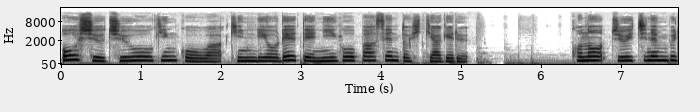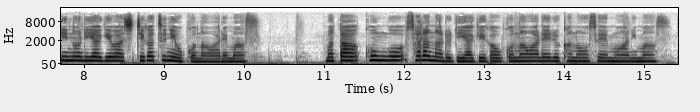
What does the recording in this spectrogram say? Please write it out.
欧州中央銀行は金利を0.25%引き上げる。この11年ぶりの利上げは7月に行われます。また今後さらなる利上げが行われる可能性もあります。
